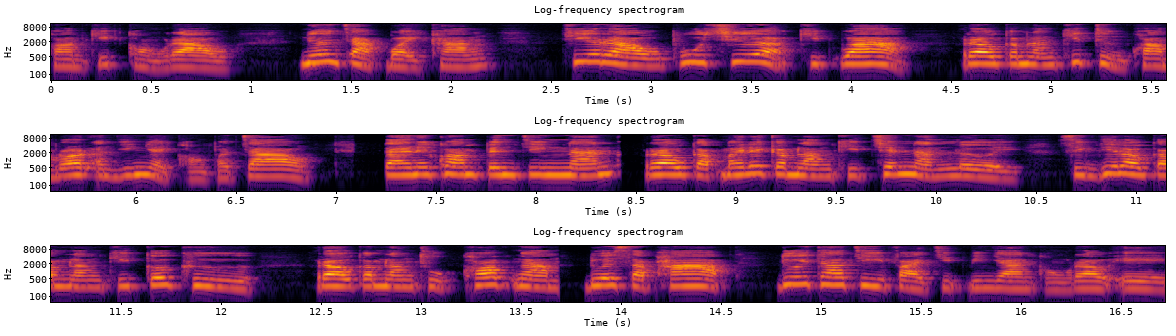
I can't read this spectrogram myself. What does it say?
ความคิดของเรา เนื่องจากบ่อยครั้งที่เราผู้เชื่อคิดว่าเรากำลังคิดถึงความรอดอันยิ่งใหญ่ของพระเจ้า แต่ในความเป็นจริงนั้น เรากลับไม่ได้กำลังคิดเช่นนั้นเลย สิ่งที่เรากำลังคิดก็คือ เรากำลังถูกครอบงำด้วยสภาพ ด้วยท่าทีฝ่ายจิตวิญญาณของเราเอง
